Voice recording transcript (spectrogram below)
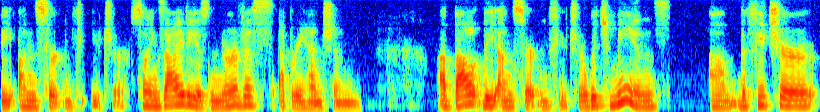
the uncertain future. So, anxiety is nervous apprehension about the uncertain future, which means um, the future,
